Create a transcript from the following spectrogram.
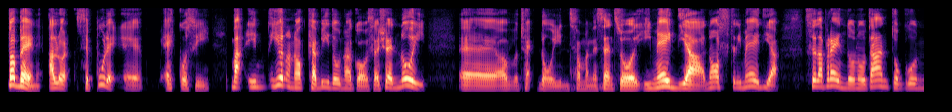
Va bene, allora, seppure eh, è così, ma io non ho capito una cosa, cioè noi eh, cioè noi, insomma, nel senso, i media, nostri media, se la prendono tanto con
